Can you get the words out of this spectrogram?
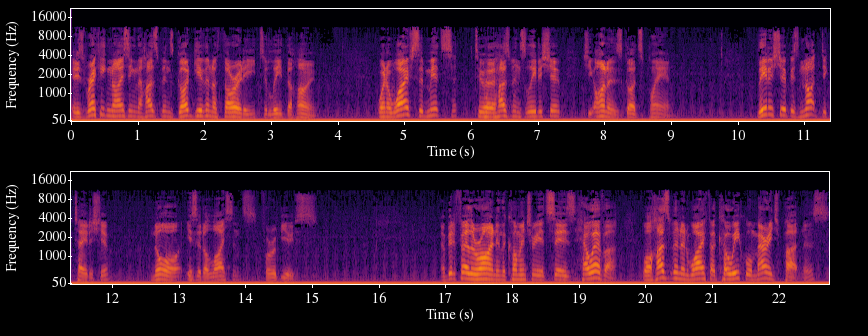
It is recognizing the husband's God given authority to lead the home. When a wife submits to her husband's leadership, she honors God's plan. Leadership is not dictatorship, nor is it a license for abuse. A bit further on in the commentary, it says, however, while husband and wife are co equal marriage partners,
